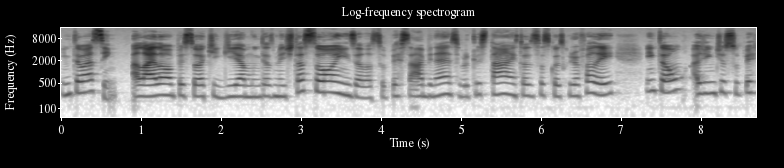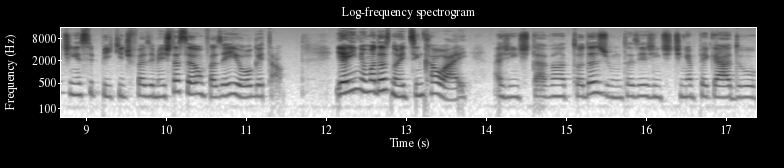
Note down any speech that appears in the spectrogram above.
Então, é assim, a Laila é uma pessoa que guia muitas meditações, ela super sabe, né, sobre cristais, todas essas coisas que eu já falei. Então, a gente super tinha esse pique de fazer meditação, fazer yoga e tal. E aí, em uma das noites em Kauai, a gente tava todas juntas e a gente tinha pegado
